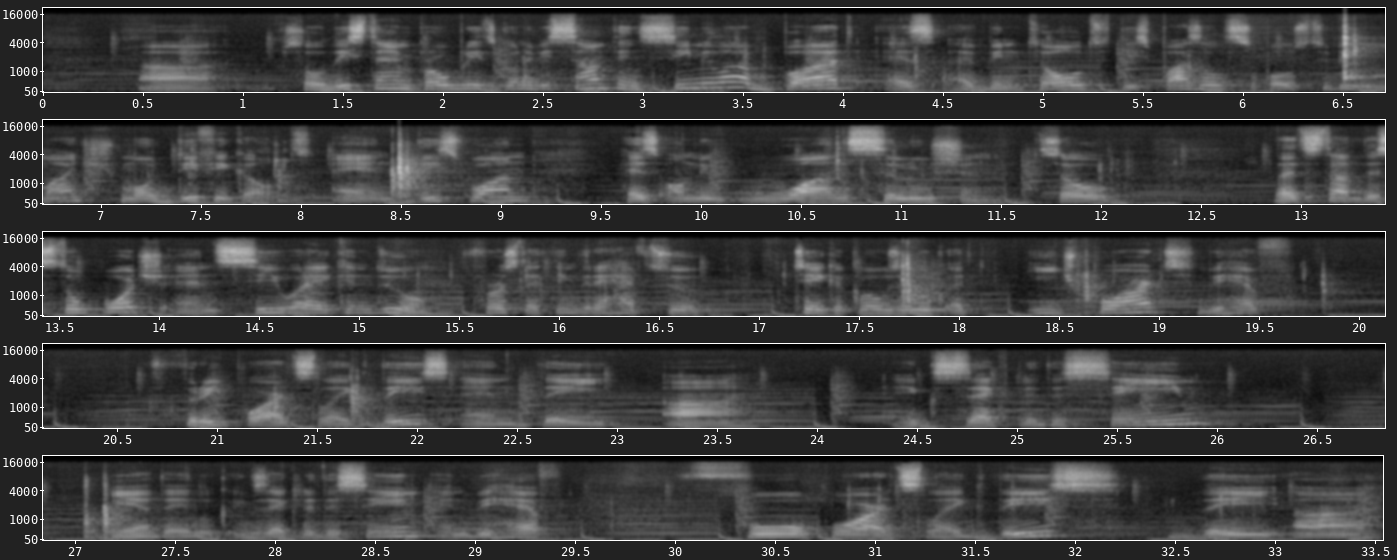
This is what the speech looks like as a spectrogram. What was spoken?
Uh, so this time probably it's going to be something similar, but as I've been told, this puzzle is supposed to be much more difficult. And this one has only one solution. So let's start the stopwatch and see what I can do. First, I think that I have to take a closer look at each part. We have three parts like this and they are exactly the same. Yeah, they look exactly the same. And we have four parts like this. They are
